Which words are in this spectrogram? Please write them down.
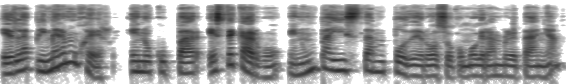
es la primera mujer en ocupar este cargo en un país tan poderoso como Gran Bretaña.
